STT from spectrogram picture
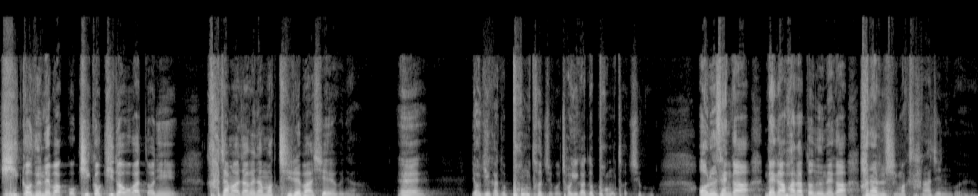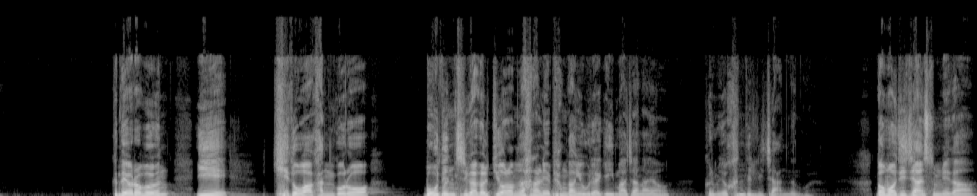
기껏 은혜 받고 기껏 기도하고 갔더니 가자마자 그냥 막 지뢰밭이에요, 그냥. 예. 여기 가도 펑 터지고 저기 가도 펑 터지고 어느샌가 내가 받았던 은혜가 하나둘씩 막 사라지는 거예요. 근데 여러분 이 기도와 간구로 모든 지각을 뛰어넘는 하나님의 평강이 우리에게 임하잖아요. 그러면 흔들리지 않는 거예요. 넘어지지 않습니다.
